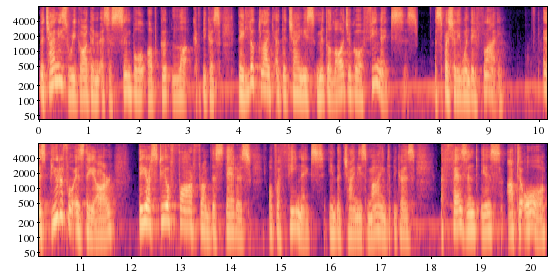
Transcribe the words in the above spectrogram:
The Chinese regard them as a symbol of good luck because they look like the Chinese mythological phoenixes, especially when they fly. As beautiful as they are, they are still far from the status of a phoenix in the Chinese mind because a pheasant is, after all,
